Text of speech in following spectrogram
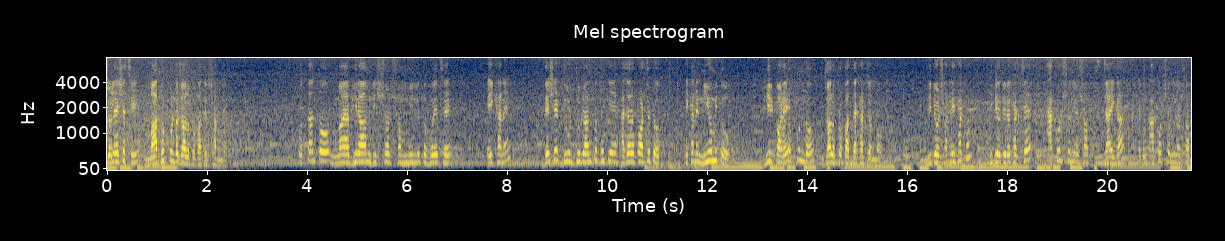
চলে এসেছি মাধবকুণ্ড জলপ্রপাতের সামনে। অত্যন্ত নয়াভিরাম দৃশ্য সম্মিলিত হয়েছে এইখানে। দেশের দূর দূরান্ত থেকে হাজারো পর্যটক এখানে নিয়মিত ভিড় করে কুণ্ড জলপ্রপাত দেখার জন্য। ভিডিওর সাথেই থাকুন। ভিডিও জুড়ে থাকছে আকর্ষণীয় সব জায়গা এবং আকর্ষণীয় সব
